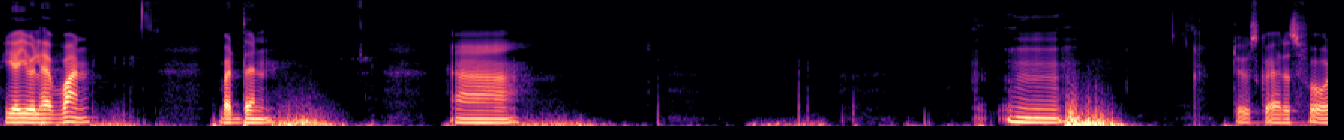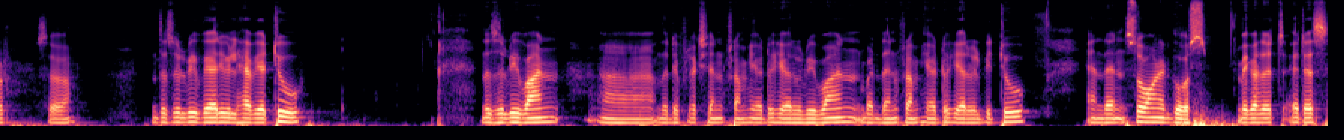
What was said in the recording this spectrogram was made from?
here you will have one but then uh, hmm, 2 square is 4 so this will be where you will have your 2 this will be 1 uh, the deflection from here to here will be 1 but then from here to here will be 2 and then so on it goes because it, it is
